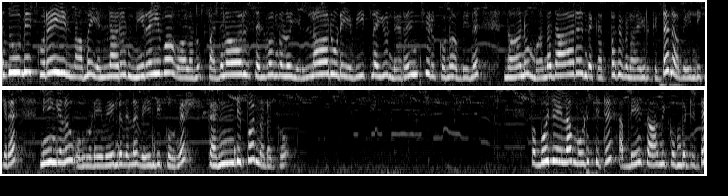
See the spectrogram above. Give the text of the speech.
எதுவுமே குறை இல்லாமல் எல்லாரும் நிறைவாக வாழணும். பதினாறு செல்வங்களும் எல்லாருடைய வீட்லேயும் நிறைஞ்சிருக்கணும் அப்படின்னு நானும் மனதார இந்த கற்பக விநாயகர்கிட்ட நான் வேண்டிக்கிறேன். நீங்களும் உங்களுடைய வேண்டுதலை வேண்டிக்கோங்க. கண்டிப்பாக நடக்கும். இப்போ பூஜையெல்லாம் முடிச்சுட்டு அப்படியே சாமி கும்பிட்டுட்டு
